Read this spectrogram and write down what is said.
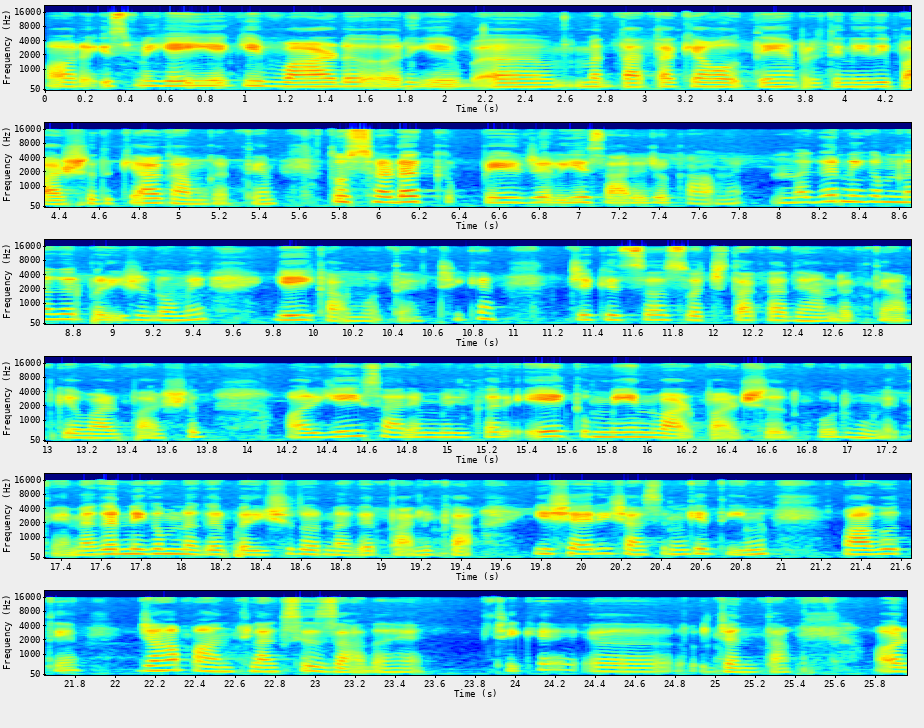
और इसमें यही है कि वार्ड और ये मतदाता क्या होते हैं, प्रतिनिधि पार्षद क्या काम करते हैं। तो सड़क, पेयजल ये सारे जो काम है, नगर निगम, नगर परिषदों में यही काम होते हैं, ठीक है? चिकित्सा स्वच्छता का ध्यान रखते हैं आपके वार्ड पार्षद और यही सारे मिलकर एक मेन वार्ड पार्षद को ढूंढ लेते हैं। नगर निगम, नगर परिषद और नगर पालिका, ये शहरी शासन के तीन भाग होते हैं, जहाँ पाँच लाख से ज़्यादा है। ठीक है जनता। और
